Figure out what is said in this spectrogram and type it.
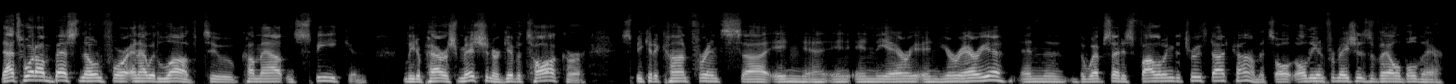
that's what I'm best known for, and I would love to come out and speak and lead a parish mission or give a talk or speak at a conference uh, in, uh, in in the area in your area and the, the website is followingthetruth.com it's all all the information is available there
